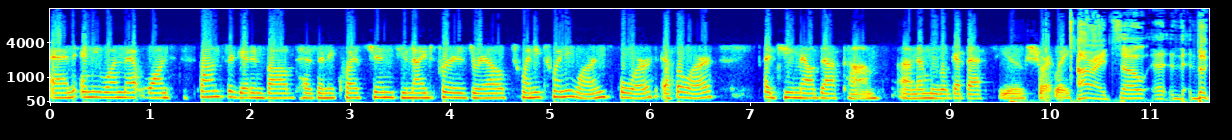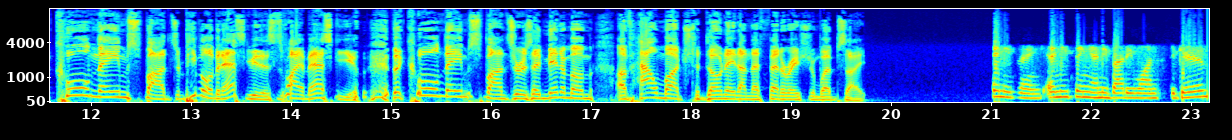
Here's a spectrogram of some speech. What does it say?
And anyone that wants to sponsor, get involved, has any questions, Unite for Israel 2021 for FOR at gmail.com. Um, and we will get back to you shortly. All right. So uh, the cool name sponsor, people have been asking me this. Is why I'm asking you. The cool name sponsor is a minimum of how much to donate on that Federation website? anything, anything anybody wants to give,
